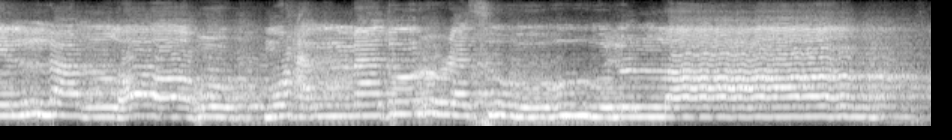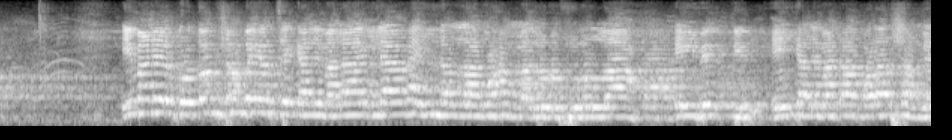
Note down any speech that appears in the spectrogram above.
ইল্লাল্লাহু মুহাম্মাদুর রাসূলুল্লাহ। প্রথম হচ্ছে কালেমা, লা ইলাহা মুহাম্মাদুর রাসূলুল্লাহ, এই ব্যক্তি, এই কালেমাটা পড়ার সঙ্গে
